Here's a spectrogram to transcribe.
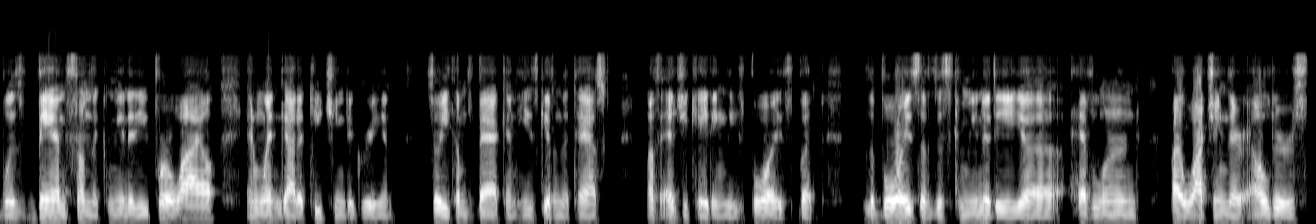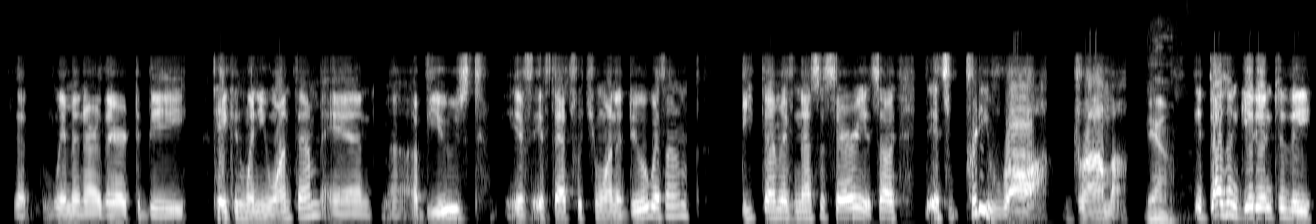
was banned from the community for a while and went and got a teaching degree. And so he comes back and he's given the task of educating these boys. But the boys of this community uh, have learned by watching their elders that women are there to be taken when you want them and uh, abused if if that's what you want to do with them beat them if necessary. It's a it's pretty raw drama. Yeah. It doesn't get into the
